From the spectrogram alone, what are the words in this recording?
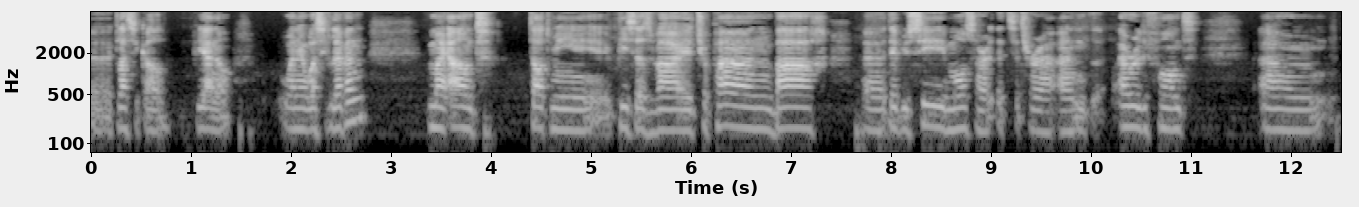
uh, classical piano when I was eleven. My aunt taught me pieces by Chopin, Bach, uh, Debussy, Mozart, etc., and I really found. Um,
